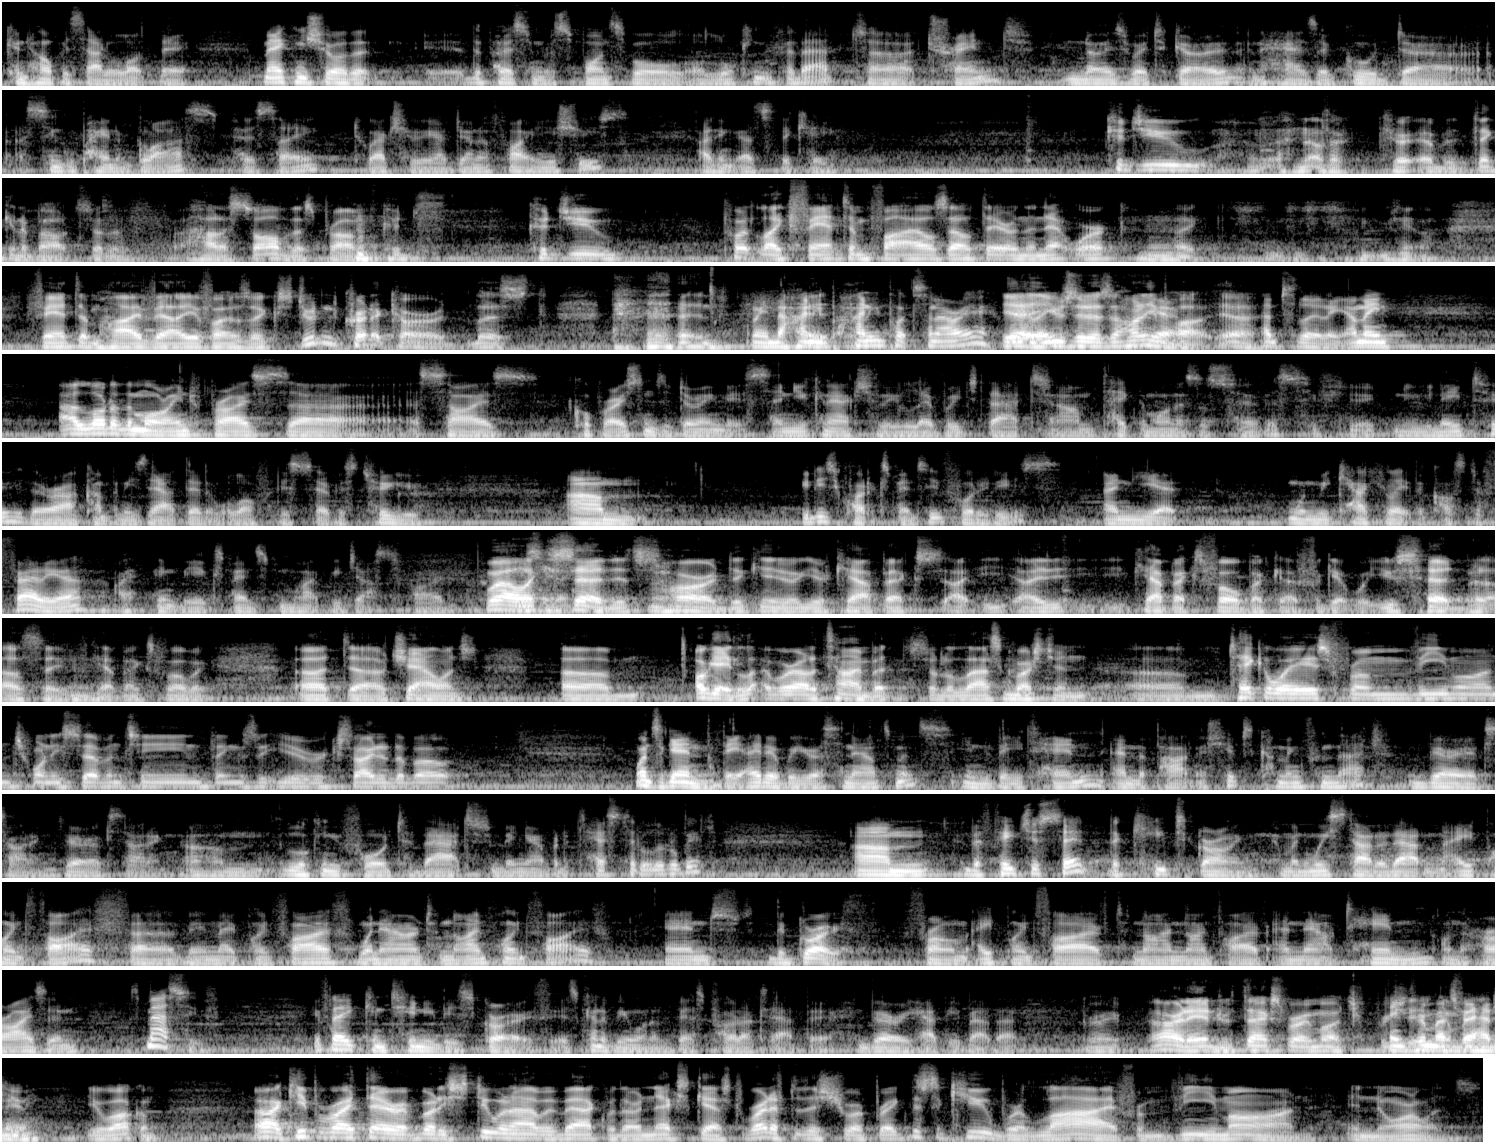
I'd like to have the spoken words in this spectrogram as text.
Can help us out a lot there. Making sure that the person responsible or looking for that uh, trend knows where to go and has a good uh, a single pane of glass per se to actually identify issues. I think that's the key. Could you, another, I've been thinking about sort of how to solve this problem. could, could you put like phantom files out there in the network? Mm. Like, you know, phantom high value files like student credit card list. I mean the honey, honeypot scenario? Yeah, really? use it as a honeypot, yeah, yeah. Absolutely. I mean, a lot of the more enterprise uh, size corporations are doing this, and you can actually leverage that, um, take them on as a service if you, you, need to. There are companies out there that will offer this service to you. Um, it is quite expensive for what it is, and yet when we calculate the cost of failure, I think the expense might be justified. Well, like you said, it's mm. hard. To, you know, you're capex, I, I, capex phobic. I forget what you said, but I'll say mm. capex phobic. Uh, challenged. Um, okay, we're out of time, but sort of last question. Um, takeaways from VeeamON 2017, things that you're excited about? Once again, the AWS announcements in V10 and the partnerships coming from that, very exciting, very exciting. Um, looking forward to that and being able to test it a little bit. Um, the feature set that keeps growing. I mean, we started out in 8.5, uh, Veeam 8.5, we're now into 9.5, and the growth from 8.5 to 9.95 and now 10 on the horizon is massive if they continue this growth, it's going to be one of the best products out there. I'm very happy about that. Great. All right, Andrew, thanks very much. Appreciate Thank you very much for having me. You're welcome. All right, keep it right there, everybody. Stu and I will be back with our next guest right after this short break. This is theCUBE. We're live from VeeamON in New Orleans.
